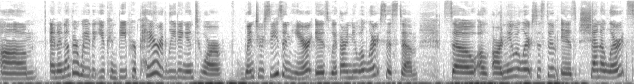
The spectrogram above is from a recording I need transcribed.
Um, and another way that you can be prepared leading into our winter season here is with our new alert system. So uh, our new alert system is Shen Alerts,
